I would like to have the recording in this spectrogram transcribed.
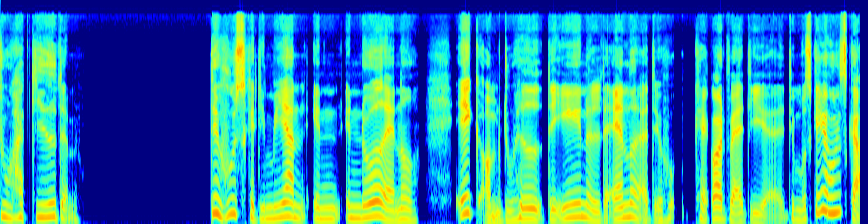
du har givet dem det husker de mere end, end noget andet. Ikke om du hed det ene eller det andet, at det kan godt være, at de, øh, de måske husker,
